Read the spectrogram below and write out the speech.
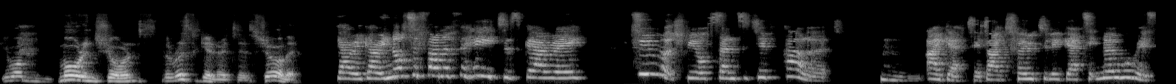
You want more insurance, the riskier it is, surely. Gary, Gary, not a fan of fajitas, Gary. Too much for your sensitive palate. Hmm, I get it. I totally get it. No worries.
